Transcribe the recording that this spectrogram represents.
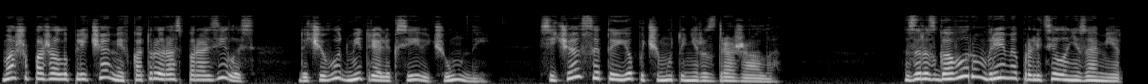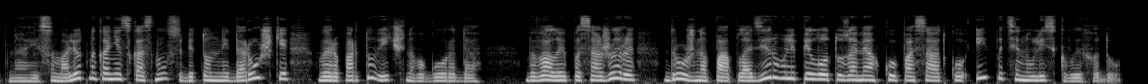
Маша пожала плечами и в который раз поразилась, до чего Дмитрий Алексеевич умный. Сейчас это ее почему-то не раздражало. За разговором время пролетело незаметно, и самолет, наконец, коснулся бетонной дорожки в аэропорту Вечного города. Бывалые пассажиры дружно поаплодировали пилоту за мягкую посадку и потянулись к выходу.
